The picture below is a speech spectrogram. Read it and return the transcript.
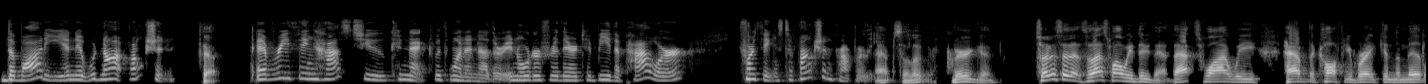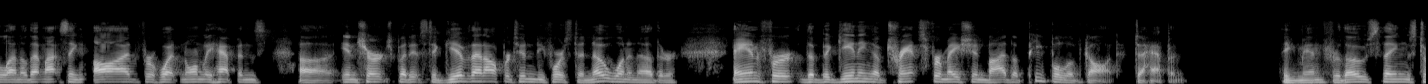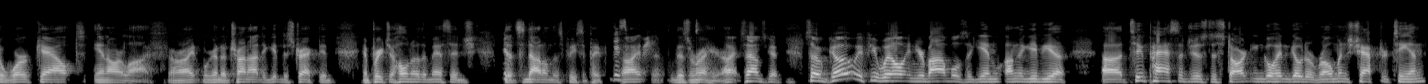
the body and it would not function. Yeah. Everything has to connect with one another in order for there to be the power for things to function properly. Absolutely. Very good. So say that. So that's why we do that. That's why we have the coffee break in the middle. I know that might seem odd for what normally happens uh, in church, but it's to give that opportunity for us to know one another and for the beginning of transformation by the people of God to happen. Amen. For those things to work out in our life. All right. We're going to try not to get distracted and preach a whole nother message that's not on this piece of paper. This all one right. This one right here. All right. Sounds good. So go, if you will, in your Bibles. Again, I'm going to give you uh, two passages to start. You can go ahead and go to Romans chapter 10,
